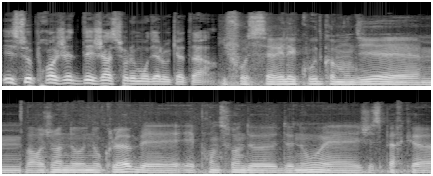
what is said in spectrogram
et se projette déjà sur le mondial au Qatar. Il faut serrer les coudes, comme on dit, et euh, on va rejoindre nos, clubs et, prendre soin de, de nous. Et j'espère que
